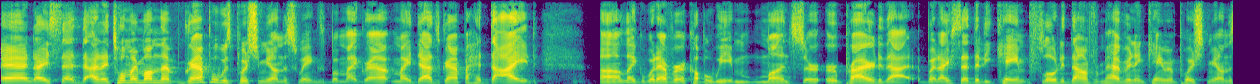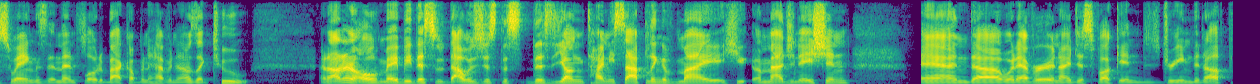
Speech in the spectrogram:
and I said and I told my mom that Grandpa was pushing me on the swings, but my grand my dad's grandpa had died uh, like whatever, a couple weeks, months or, or prior to that. But I said that he came, floated down from heaven and came and pushed me on the swings and then floated back up in heaven. And I was like two. And I don't know, maybe this that was just this this young tiny sapling of my hu- imagination and uh, whatever, and I just fucking dreamed it up,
